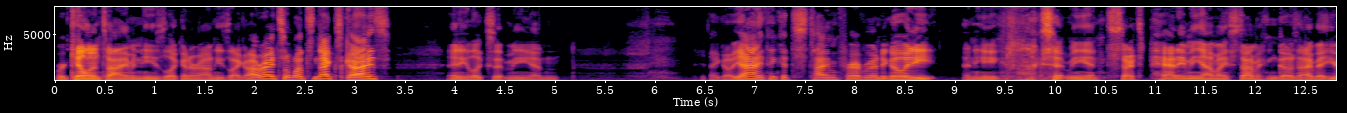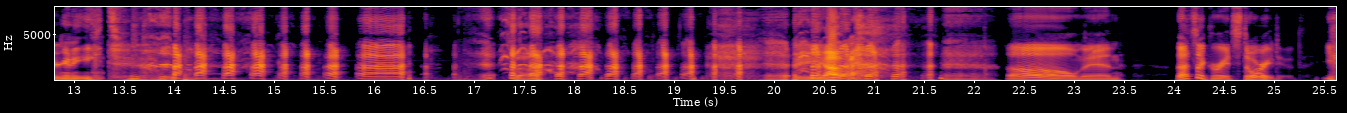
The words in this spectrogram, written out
we're killing time, and he's looking around. He's like, "All right, so what's next, guys?" And he looks at me, and I go, "Yeah, I think it's time for everyone to go and eat." And he looks at me and starts patting me on my stomach and goes, "I bet you're gonna eat too." yep. Oh man, that's a great story, dude.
